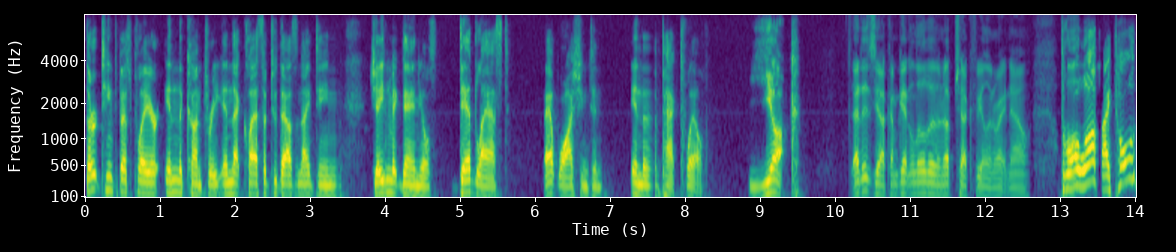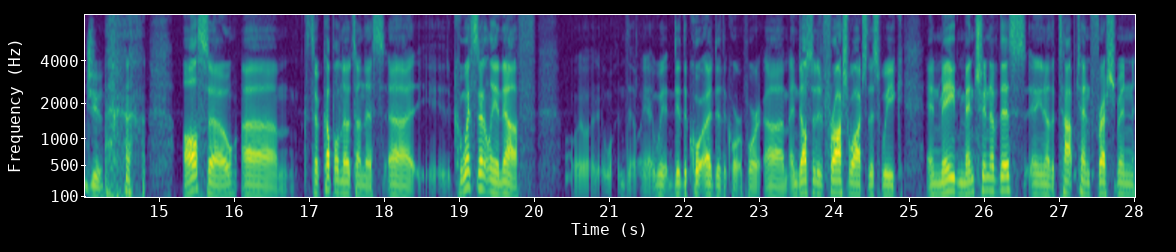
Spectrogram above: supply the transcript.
13th best player in the country in that class of 2019, Jaden McDaniels, dead last at Washington in the Pac 12. Yuck. That is yuck. I'm getting a little bit of an upchuck feeling right now. Throw up. I told you. Also, um, so a couple notes on this. Uh, coincidentally enough, did the court, uh, did the court report, um, and also did Frosh Watch this week, and made mention of this. uh, You know, the top ten freshmen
